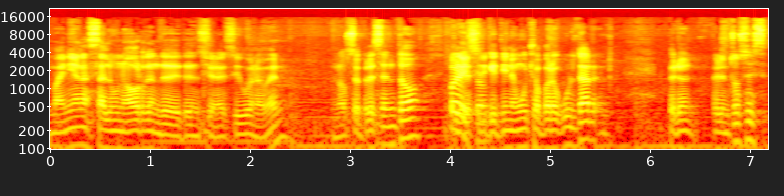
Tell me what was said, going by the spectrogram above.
mañana sale una orden de detención. Es decir, bueno, ven, no se presentó, Por quiere eso. decir que tiene mucho para ocultar. Pero, pero entonces,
